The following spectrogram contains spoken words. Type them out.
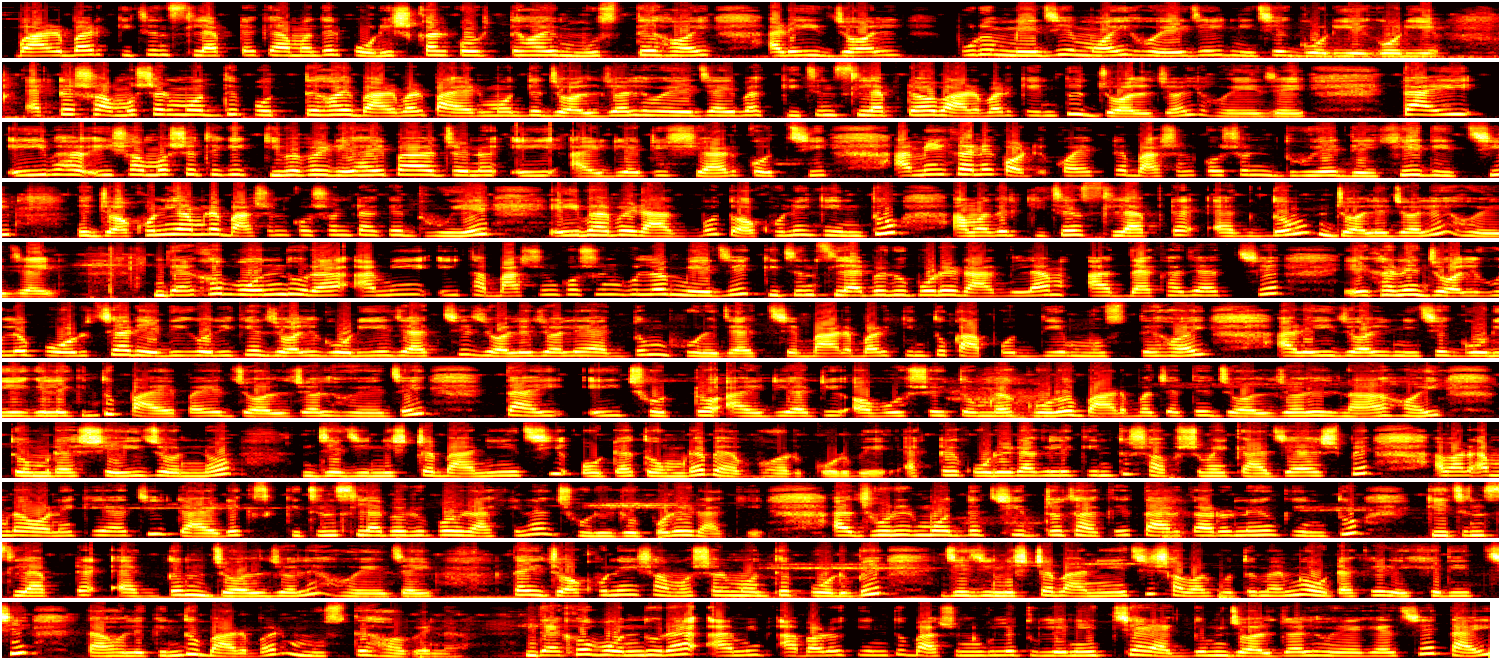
বারবার কিচেন স্ল্যাবটাকে আমাদের পরিষ্কার করতে হয় মুছতে হয়। আর এই জল পুরো মেঝে ময় হয়ে যায় নিচে গড়িয়ে গড়িয়ে। একটা সমস্যার মধ্যে পড়তে হয়, বারবার পায়ের মধ্যে জল জল হয়ে যায় বা কিচেন স্ল্যাবটাও বারবার কিন্তু জল জল হয়ে যায়। তাই এইভাবে এই সমস্যা থেকে কীভাবে রেহাই পাওয়ার জন্য এই আইডিয়াটি শেয়ার করছি, আমি এখানে কয়েকটা বাসন কোসন ধুয়ে দেখিয়ে দিচ্ছি। যখনই আমরা বাসন কোসনটাকে ধুয়ে এইভাবে রাখব, তখনই কিন্তু আমাদের কিচেন স্ল্যাবটা একদম জলে জলে হয়ে যায়। দেখো বন্ধুরা, আমি এই বাসন কোসনগুলো মেজে কিচেন স্ল্যাবের উপরে রাখলাম। আর দেখা যাচ্ছে এখানে জলগুলো পড়ছে আর এদিক ওদিকে জল গড়িয়ে যাচ্ছে। জলে জলে একদম ভরে যাচ্ছে। বারবার কিন্তু কাপড় দিয়ে মুছতে হয়। আর এই জল নিচে গড়িয়ে গেলে কিন্তু পায়ে পায়ে জল জল হয়ে যায়। তাই এই ছোট্ট আইডিয়াটি অবশ্যই তোমরা করো। বারবার যাতে জল জল না হয়, তোমরা সেই জন্য যে জিনিসটা বানিয়েছি, ওটা তোমরা ব্যবহার করবে। একটা করে রাখলে কিন্তু সবসময় কাজে আসবে। আবার আমরা অনেকে আছি ডাইরেক্ট কিচেন স্ল্যাবের উপর রাখি না, ঝুড়ির উপরে রাখি। আর ঝুড়ির মধ্যে ছিদ্র থাকে, তার কারণেও কিন্তু কিচেন স্ল্যাবটা একদম জল জলে হয়ে যায়। তাই যখন এই সমস্যার মধ্যে পড়বে, যে জিনিসটা বানিয়েছি, সবার প্রথমে আমি ওটাকে রেখে দিচ্ছি, তাহলে কিন্তু বারবার মুছতে হবে না। দেখো বন্ধুরা, আমি আবারও কিন্তু বাসনগুলো তুলে নিচ্ছি আর একদম জল জল হয়ে গেছে। তাই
